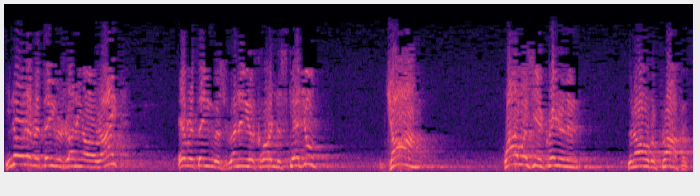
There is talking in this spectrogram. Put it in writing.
He knew everything was running all right. Everything was running according to schedule. John, why was he greater than than all the prophets.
